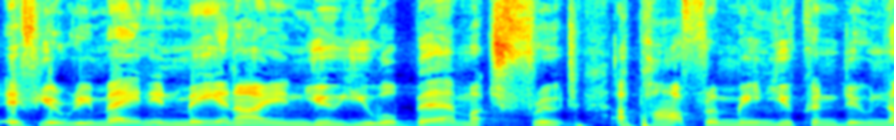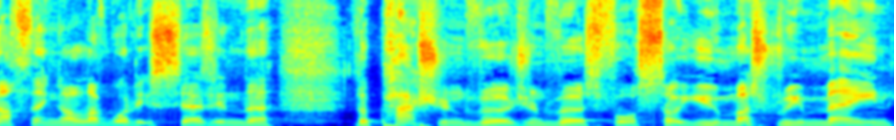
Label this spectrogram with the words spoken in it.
If you remain in me and I in you, you will bear much fruit. Apart from me, you can do nothing. I love what it says in the, the Passion Version, verse 4. So you must remain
